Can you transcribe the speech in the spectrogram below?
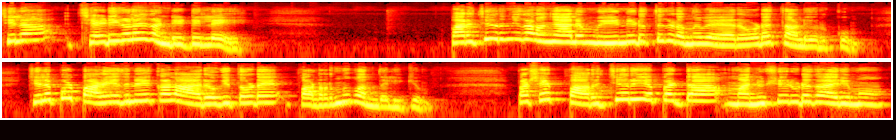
ചില ചെടികളെ കണ്ടിട്ടില്ലേ? പറിച്ചെറിഞ്ഞു കളഞ്ഞാലും വീണെടുത്ത് കിടന്ന് വേരോടെ തളിർക്കും. ചിലപ്പോൾ പഴയതിനേക്കാൾ ആരോഗ്യത്തോടെ പടർന്നു പന്തലിക്കും. പക്ഷേ പറിച്ചെറിയപ്പെട്ട മനുഷ്യരുടെ കാര്യമോ?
